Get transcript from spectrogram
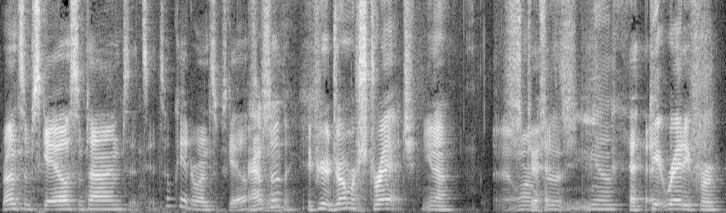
run some scales sometimes. It's it's okay to run some scales. I mean, Absolutely. If you're a drummer, stretch. You know, Stretch. You know, get ready for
